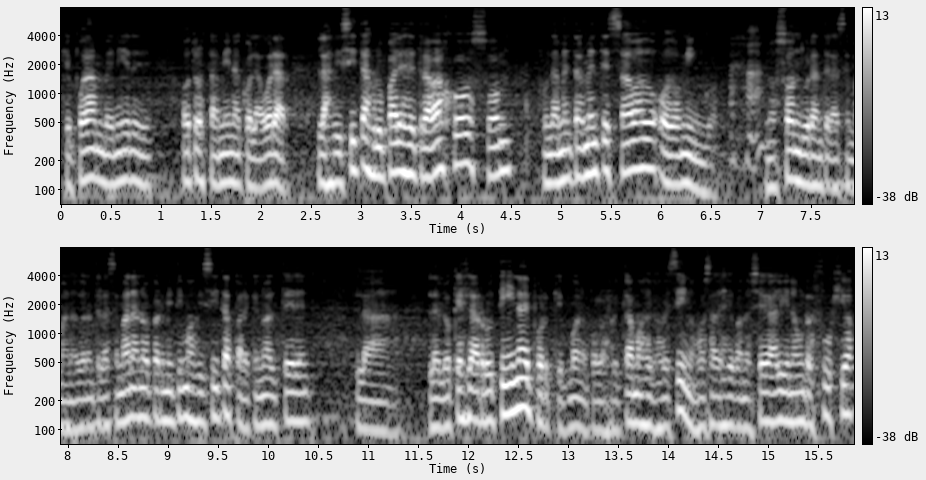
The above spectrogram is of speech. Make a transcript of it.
que puedan venir otros también a colaborar. Las visitas grupales de trabajo son fundamentalmente sábado o domingo, no son durante la semana. Durante la semana no permitimos visitas para que no alteren lo que es la rutina y porque, bueno, por los reclamos de los vecinos. Vos sabés que cuando llega alguien a un refugio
